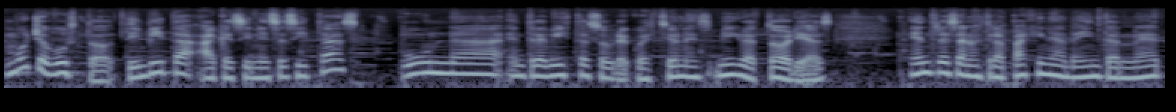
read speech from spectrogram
Mucho gusto, te invita a que si necesitas una entrevista sobre cuestiones migratorias, entres a nuestra página de internet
